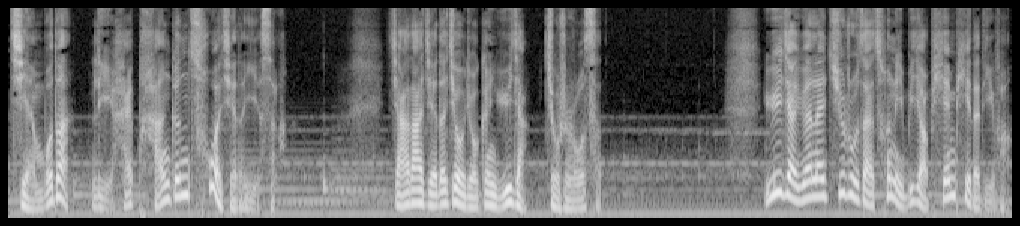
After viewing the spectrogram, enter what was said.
剪不断，理还盘根错节的意思了。贾大姐的舅舅跟于家就是如此。于家原来居住在村里比较偏僻的地方，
